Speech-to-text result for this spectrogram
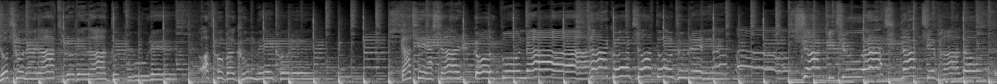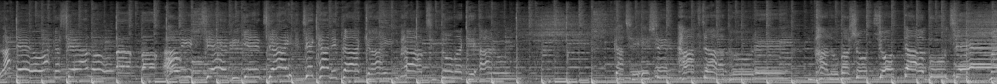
জোছনা রাত রোদেলা দুপুরে অথবা ঘুমে ঘোরে কাছে আসার কল্পনা 把手就打不结。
